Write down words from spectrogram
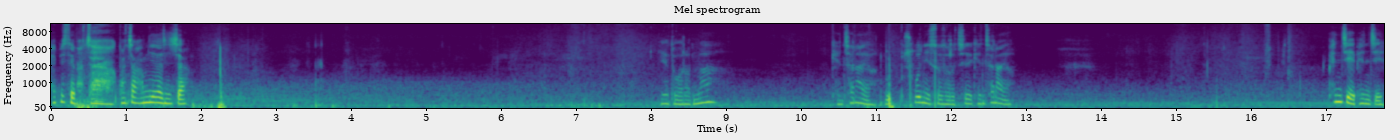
햇빛에 반짝반짝 합니다 진짜. 얘도 얼었나? 괜찮아요. 물- 수분이 있어서 그렇지. 괜찮아요 펜지에 펜지.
